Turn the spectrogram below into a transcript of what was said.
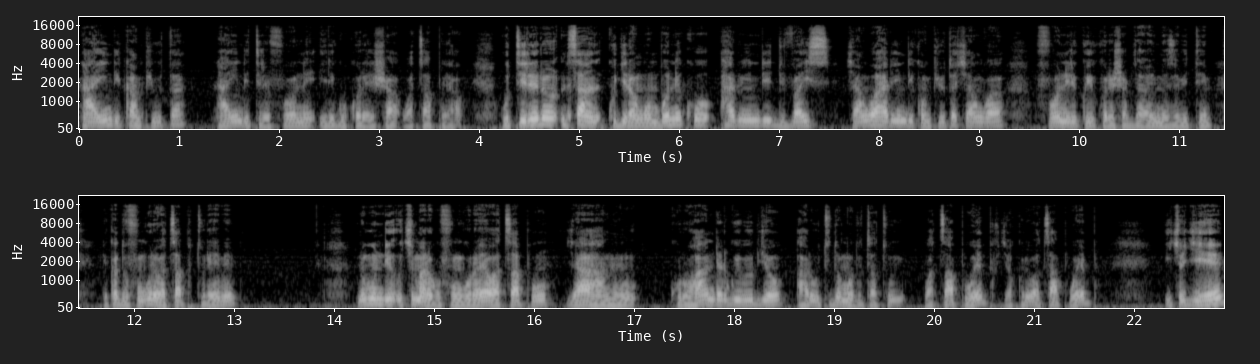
nta yindi computer nta yindi telefone iri gukoresha whatsapp yawe. Uti rero kugira ngo mbone ko hari indi device cyangwa hari indi computer cyangwa phone iri kuyikoresha byaba bimeze bite reka dufungure whatsapp turebe. N'ubundi ukimara gufungura ya whatsapp ya hantu ku ruhande rw'iburyo hari utudomo dutatu whatsapp web jya kuri whatsapp web. Icyo gihe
